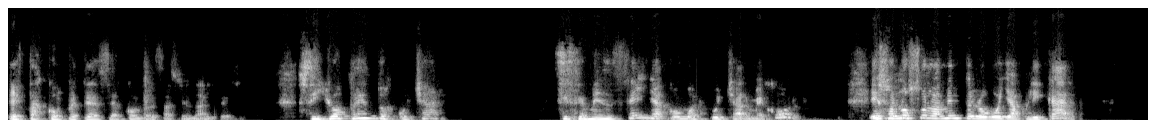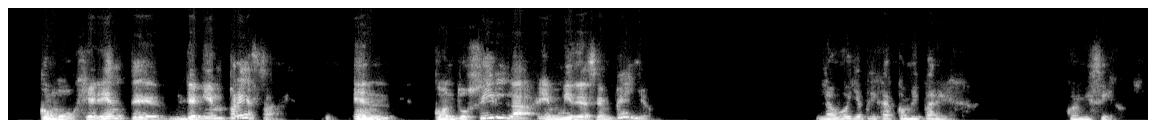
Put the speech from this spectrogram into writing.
estas competencias conversacionales? Si yo aprendo a escuchar, si se me enseña cómo escuchar mejor, eso no solamente lo voy a aplicar como gerente de mi empresa en conducirla en mi desempeño, la voy a aplicar con mi pareja, con mis hijos,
